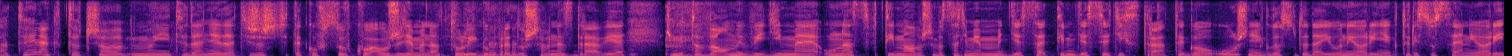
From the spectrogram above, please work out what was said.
A to je inak to, čo mi teda nedáte, že ešte takú vsuvku a už ideme na tú lígu pre duševné zdravie, že my to veľmi vidíme u nás v týme, alebo že v podstate my máme 10, tým desiatich stratégov už, niekto sú teda juniori, niektorí sú seniori,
